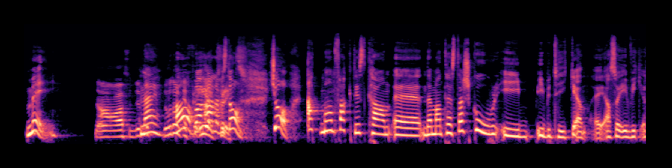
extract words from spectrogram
Mig? Ja, alltså, du, Nej, du ja, tolka vad alla visste om. Ja, att man faktiskt kan, eh, när man testar skor i, i butiken, eh, alltså i vilken,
